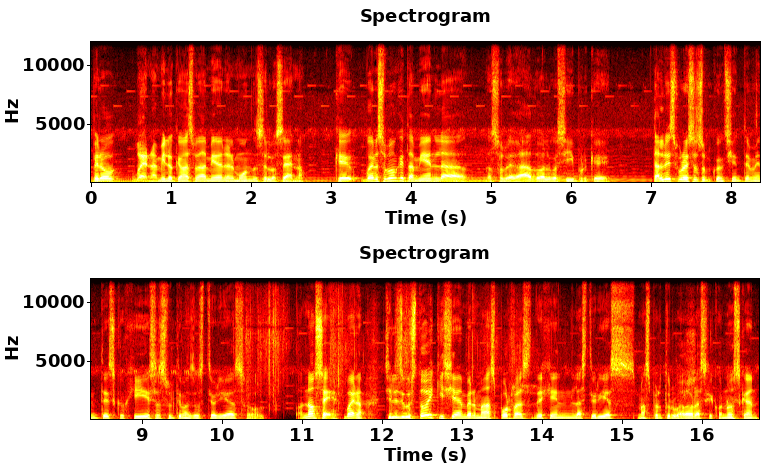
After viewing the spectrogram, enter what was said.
pero bueno, a mí lo que más me da miedo en el mundo es el océano. Que bueno, supongo que también la, soledad o algo así, porque tal vez por eso subconscientemente escogí esas últimas dos teorías o, no sé. Bueno, si les gustó y quisieran ver más, porfa, dejen las teorías más perturbadoras que conozcan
